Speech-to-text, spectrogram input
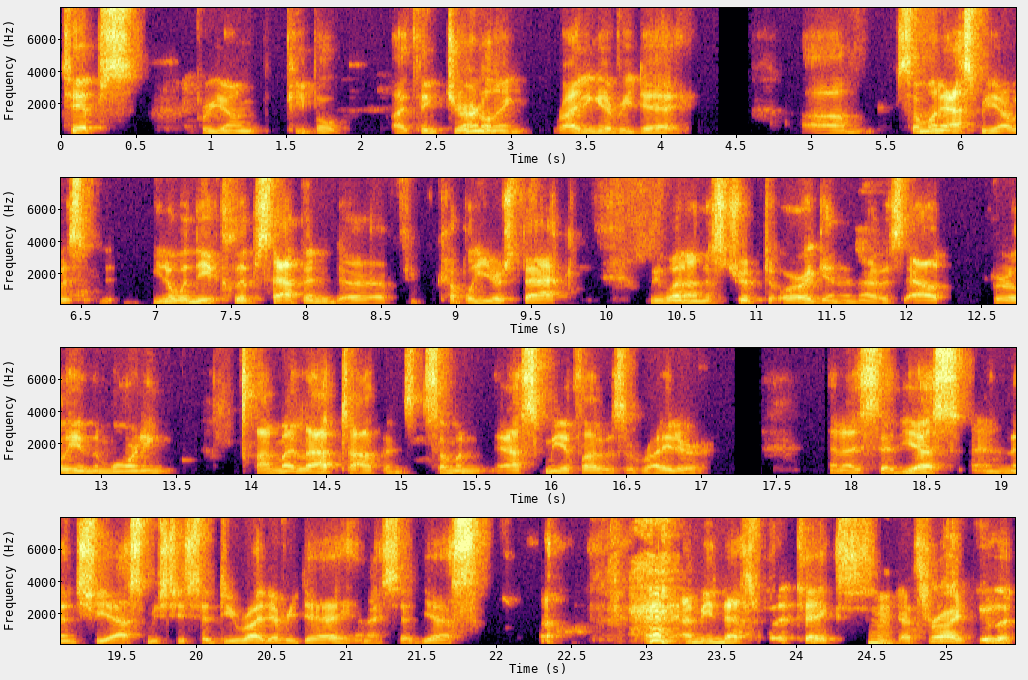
tips for young people, I think journaling, writing every day. Um, someone asked me, I was, you know, when the eclipse happened uh, a few, couple years back, we went on this trip to Oregon, and I was out early in the morning on my laptop and someone asked me if I was a writer. And I said, yes. And then she asked me, she said, do you write every day? And I said, yes. and I mean, that's what it takes. Hmm. That's right. Just do it.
